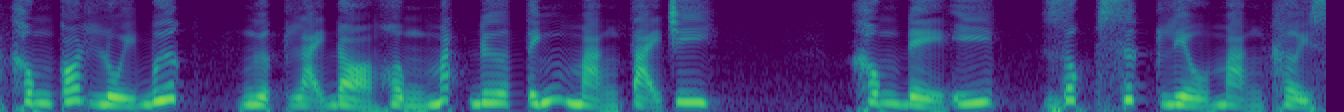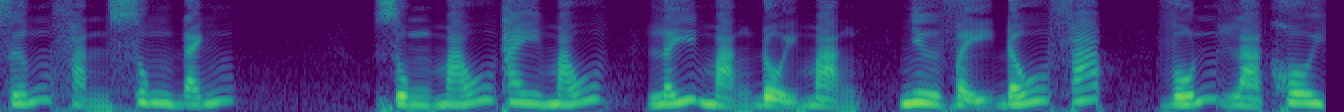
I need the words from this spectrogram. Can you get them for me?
không có lùi bước, ngược lại đỏ hồng mắt đưa tính mạng tại chi. Không để ý, dốc sức liều mạng khởi xướng phản sung đánh. Dùng máu thay máu, lấy mạng đổi mạng, như vậy đấu pháp, vốn là khôi.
